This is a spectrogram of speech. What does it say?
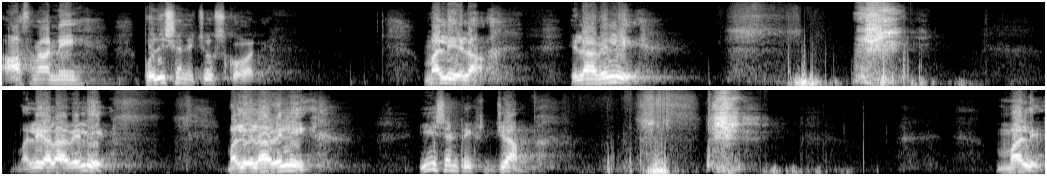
ఆసనాన్ని పొజిషన్ని చూసుకోవాలి. మళ్ళీ ఇలా ఇలా వెళ్ళి మళ్ళీ అలా వెళ్ళి మళ్ళీ ఇలా వెళ్ళి ఈ సెంట్రిక్ జంప్. మళ్ళీ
